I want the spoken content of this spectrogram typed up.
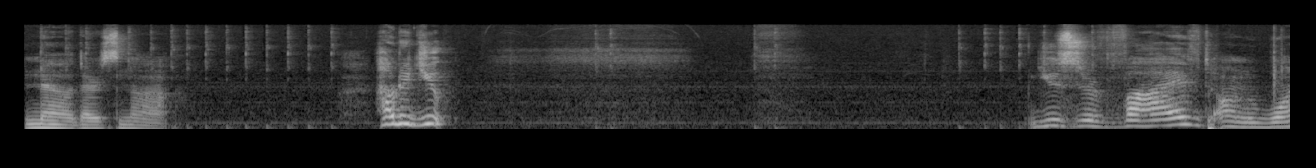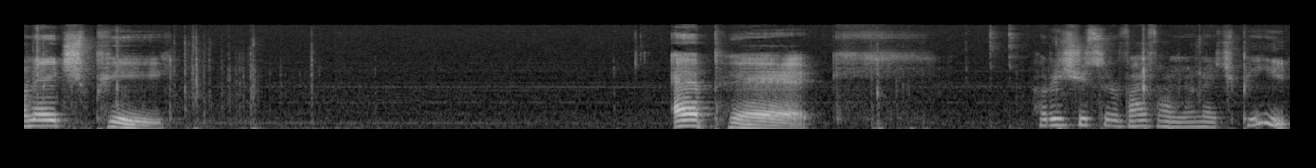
No, there's not. How did you... You survived on 1 HP. Epic. How did you survive on 1 HP?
